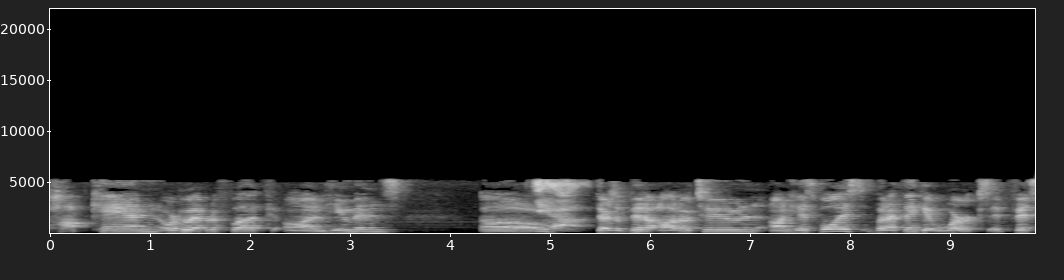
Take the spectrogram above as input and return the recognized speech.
Popcaan or whoever the fuck on Humanz. Um, Yeah. There's a bit of auto tune on his voice, but I think it works. It fits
